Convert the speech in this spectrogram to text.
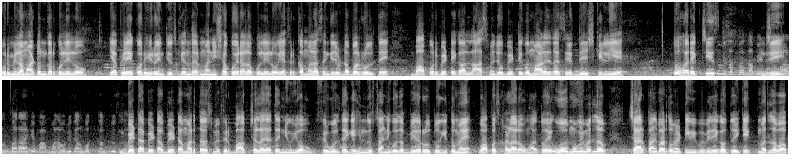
उर्मिला माटोनकर को ले लो, या फिर एक और हीरोइन थी उसके अंदर, मनीषा कोयराला को ले लो, या फिर कमल हसन के जो डबल रोल थे, बाप और बेटे का लास्ट में जो बेटे को मार देता है सिर्फ़ देश के लिए तो हर एक चीज़ जी। मरा है कि बाप मरा वो भी बहुत बेटा बेटा बेटा मरता है उसमें फिर बाप चला जाता है न्यूयॉर्क फिर बोलता है कि हिंदुस्तानी को जब भी ज़रूरत होगी तो मैं वापस खड़ा रहूँगा। तो वो मूवी मतलब चार पाँच बार तो मैं टीवी पर भी देखा हूँ तो एक एक मतलब आप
